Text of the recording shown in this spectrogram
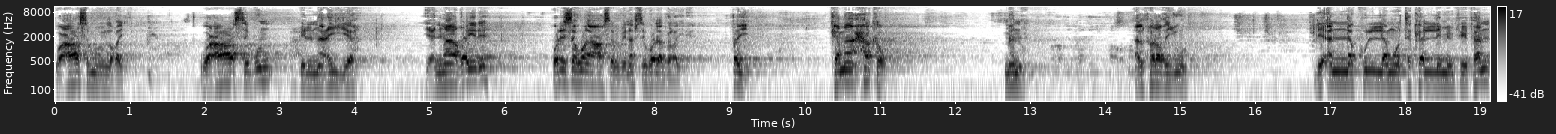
وعاصب بالغير وعاصب بالمعية يعني مع غيره وليس هو عاصب بنفسه ولا بغيره. طيب كما حكوا من الفرضيون. لأن كل متكلم في فن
